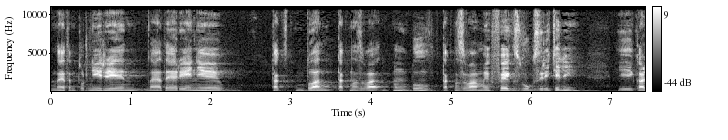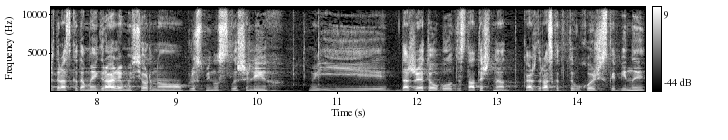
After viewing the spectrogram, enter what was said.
на этом турнире, на этой арене так, была, так назва, ну, был так называемый фейк-звук зрителей. И каждый раз, когда мы играли, мы все равно плюс-минус слышали их. И даже этого было достаточно. Каждый раз, когда ты выходишь из кабины,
